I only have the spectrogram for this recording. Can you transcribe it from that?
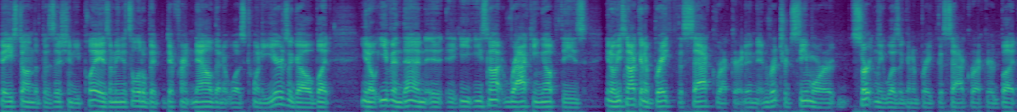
based on the position he plays. I mean, it's a little bit different now than it was 20 years ago, but you know even then it, it- he, he's not racking up these you know he's not going to break the sack record and, and richard seymour certainly wasn't going to break the sack record but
